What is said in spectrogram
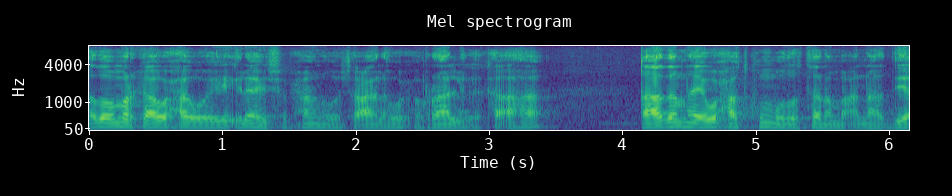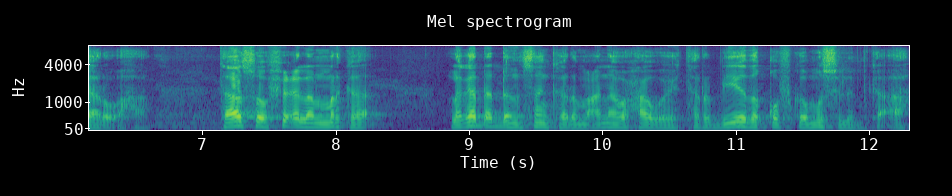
Adoo markaa waxaa weeye ilaahay subxaanahu watacaala wuxuu raalliga ka ahaa qaadanhaya waxaad ku mudatana macnaha diyaar u ahaa. Taasoo ficlan marka laga dhadhansan karo macnaha waxaa weeye tarbiyada qofka muslimka ah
